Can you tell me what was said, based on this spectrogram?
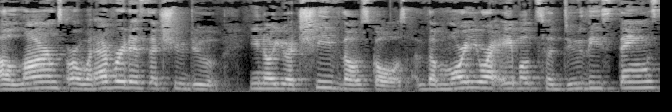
alarms or whatever it is that you do, you know, you achieve those goals. The more you are able to do these things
